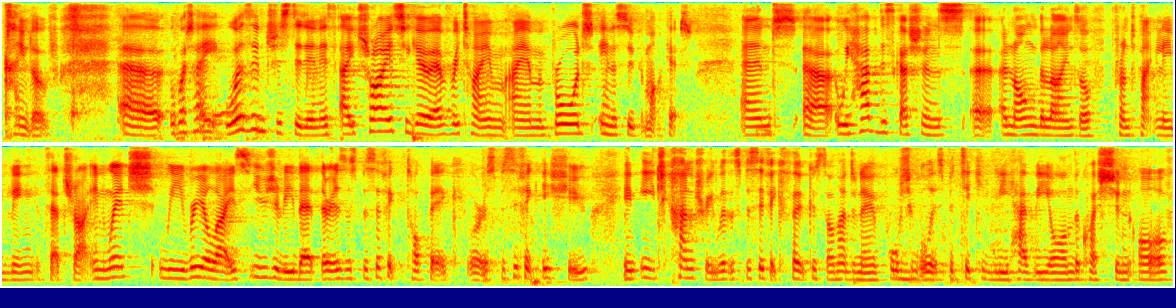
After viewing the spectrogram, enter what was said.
kind of. Uh, what I was interested in is I try to go every time I am abroad in a supermarket. And uh, we have discussions uh, along the lines of front pack labeling, etc., in which we realize usually that there is a specific topic or a specific issue in each country with a specific focus on, I don't know, Portugal is particularly heavy on the question of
